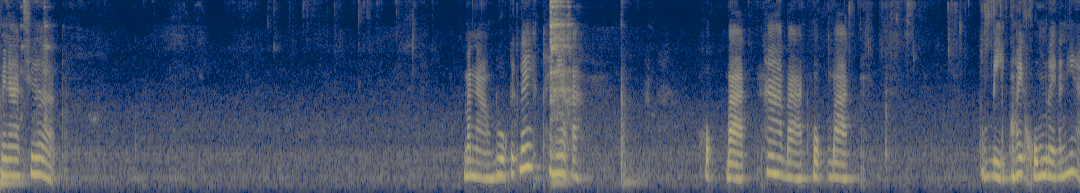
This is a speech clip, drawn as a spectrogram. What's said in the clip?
ไม่น่าเชื่อ มะนาวลูกเล็กๆแค่เนี้ยค่ะหกบาทห้าบาทหกบาท ต้องบีบเอาให้คุ้มเลยนะเนี่ย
